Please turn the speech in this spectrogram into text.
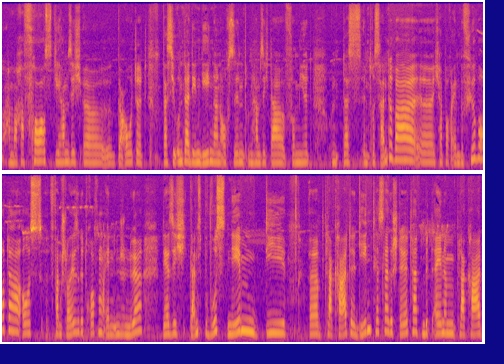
Hambacher Forst, die haben sich äh, geoutet, dass sie unter den Gegnern auch sind und haben sich da formiert. Und das Interessante war, äh, ich habe auch einen Befürworter aus Fangschleuse getroffen, einen Ingenieur, der sich ganz bewusst neben die äh, Plakate gegen Tesla gestellt hat mit einem Plakat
